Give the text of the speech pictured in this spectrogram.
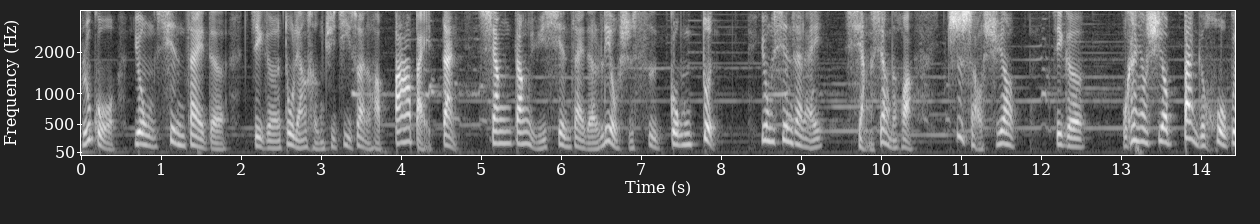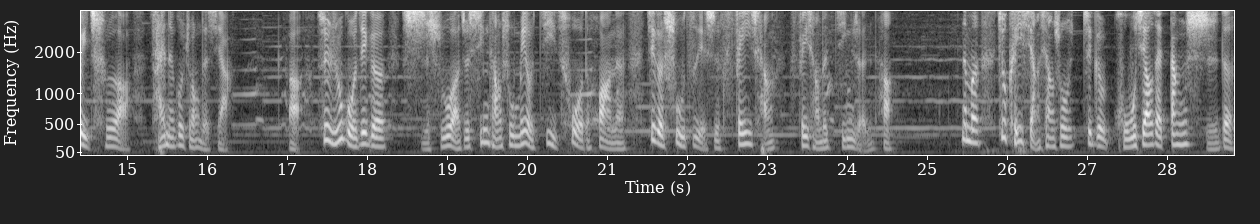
如果用现在的这个度量衡去计算的话，八百担相当于现在的六十四公吨。用现在来想象的话，至少需要这个，我看要需要半个货柜车啊才能够装得下。啊，所以如果这个史书啊，就《新唐书》没有记错的话呢，这个数字也是非常非常的惊人哈。那么就可以想象说，这个胡椒在当时的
